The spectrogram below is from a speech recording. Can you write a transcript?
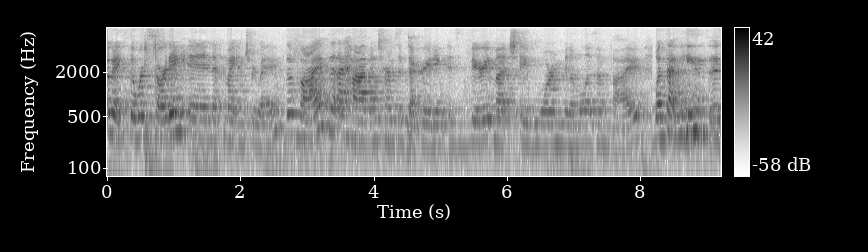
Okay, so we're starting in my entryway. The vibe that I have in terms of decorating is very much a warm minimalism vibe. What that means is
